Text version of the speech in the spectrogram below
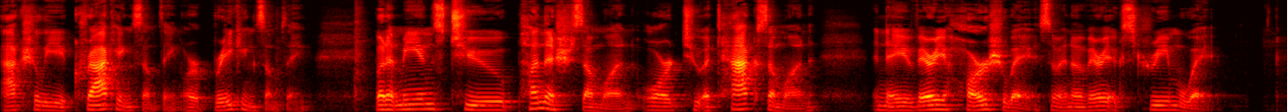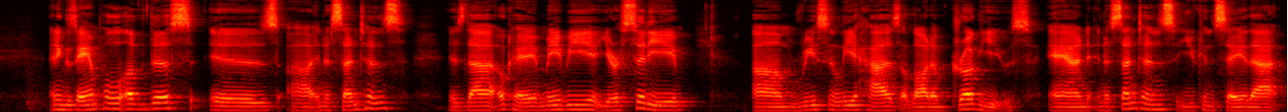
actually cracking something or breaking something, but it means to punish someone or to attack someone in a very harsh way, so in a very extreme way. An example of this is uh, in a sentence is that, okay, maybe your city um, recently has a lot of drug use, and in a sentence, you can say that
